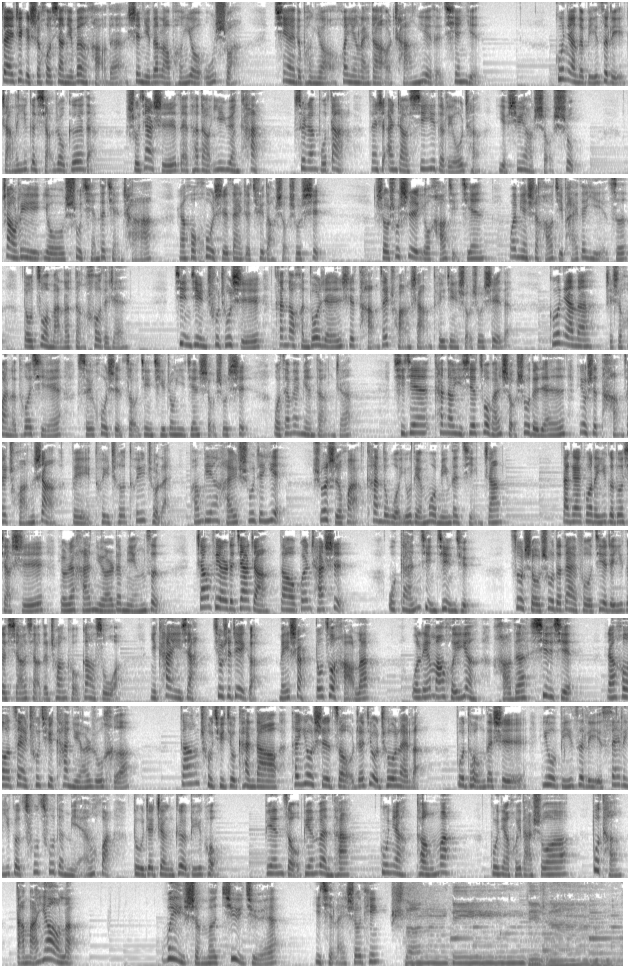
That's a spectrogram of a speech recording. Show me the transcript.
在这个时候向你问好的是你的老朋友吴爽，亲爱的朋友，欢迎来到长夜的牵引。姑娘的鼻子里长了一个小肉疙瘩，暑假时带她到医院看，虽然不大，但是按照西医的流程也需要手术。照例有术前的检查，然后护士带着去到手术室。手术室有好几间，外面是好几排的椅子，都坐满了等候的人。进进出出时，看到很多人是躺在床上推进手术室的。姑娘呢，只是换了拖鞋，随护士走进其中一间手术室。我在外面等着，期间看到一些做完手术的人，又是躺在床上被推车推出来，旁边还输着液。说实话，看得我有点莫名的紧张。大概过了一个多小时，有人喊女儿的名字，张菲儿的家长到观察室，我赶紧进去。做手术的大夫借着一个小小的窗口告诉我：“你看一下，就是这个，没事儿，都做好了。”我连忙回应：“好的，谢谢。”然后再出去看女儿如何。刚出去就看到她又是走着就出来了，不同的是右鼻子里塞了一个粗粗的棉花，堵着整个鼻孔。边走边问她：“姑娘，疼吗？”姑娘回答说：“不疼。”打麻药了，为什么拒绝？一起来收听。生病的人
